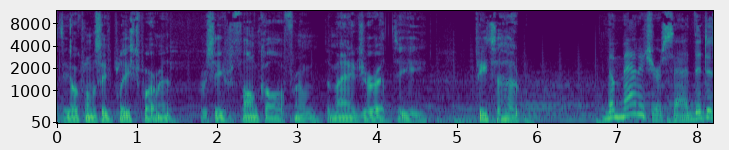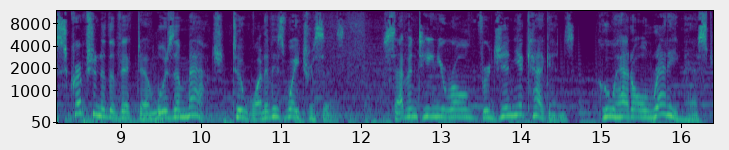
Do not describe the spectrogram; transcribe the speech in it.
The Oklahoma City Police Department received a phone call from the manager at the Pizza Hut. The manager said the description of the victim was a match to one of his waitresses, 17-year-old Virginia Keggins, who had already missed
